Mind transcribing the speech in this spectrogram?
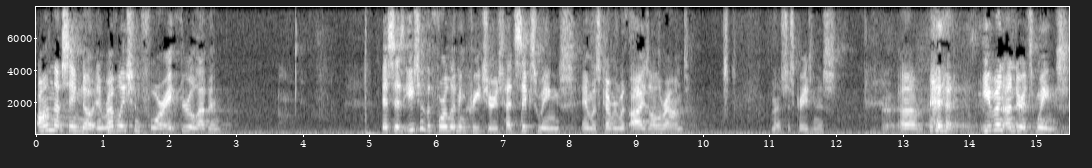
on that same note, in Revelation 4 8 through 11, it says, Each of the four living creatures had six wings and was covered with eyes all around. And that's just craziness. Um, even under its wings.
